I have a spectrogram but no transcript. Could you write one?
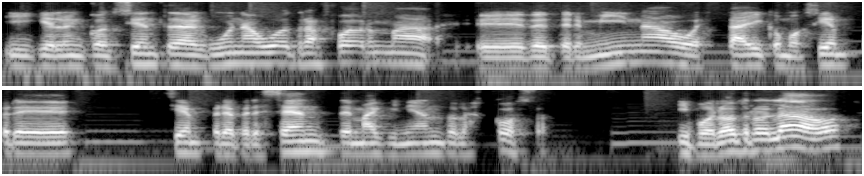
y que lo inconsciente de alguna u otra forma eh, determina o está ahí como siempre, siempre presente, maquineando las cosas. Y por otro lado,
